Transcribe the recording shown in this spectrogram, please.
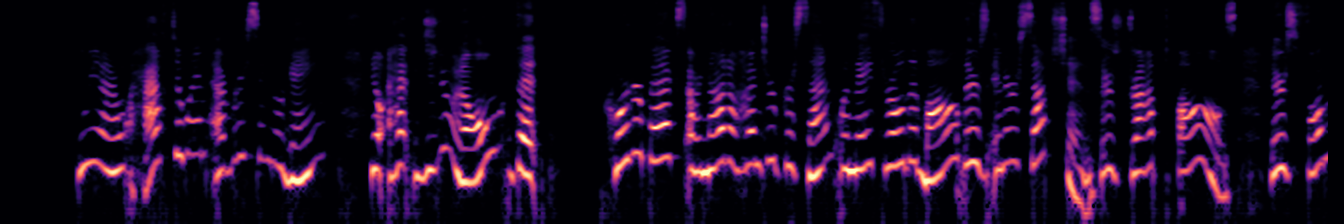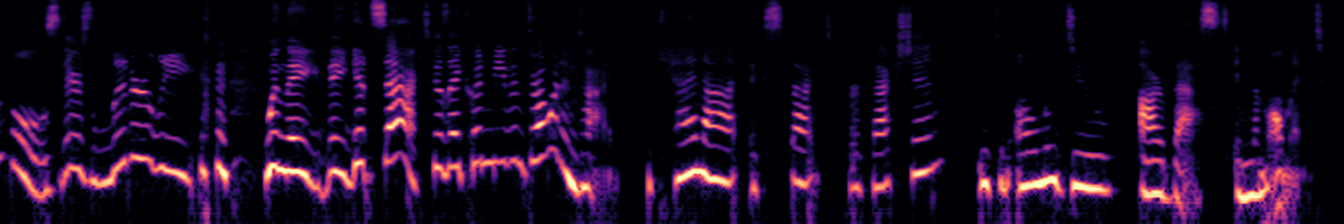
You mean I don't have to win every single game? You don't have, did you know that quarterbacks are not 100% when they throw the ball? There's interceptions, there's dropped balls, there's fumbles, there's literally when they, they get sacked because they couldn't even throw it in time. We cannot expect perfection. We can only do our best in the moment.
